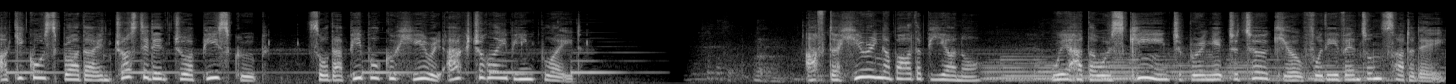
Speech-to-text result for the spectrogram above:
Akiko's brother entrusted it to a peace group so that people could hear it actually being played. After hearing about the piano, Uehata was keen to bring it to Tokyo for the event on Saturday.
